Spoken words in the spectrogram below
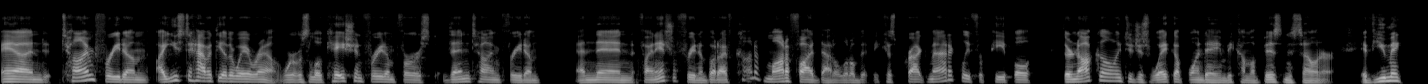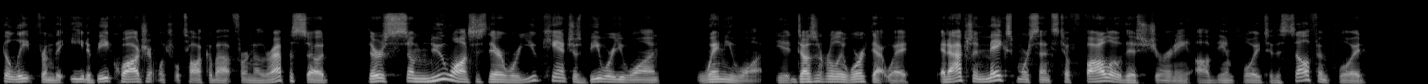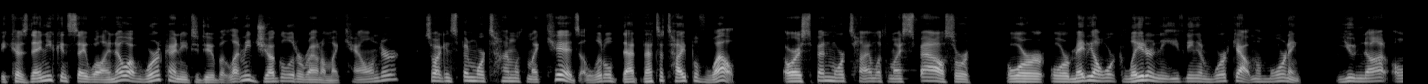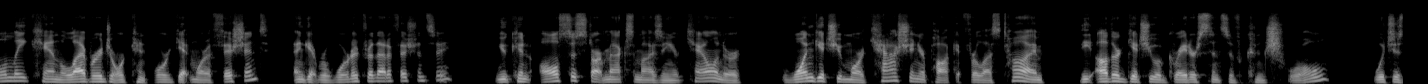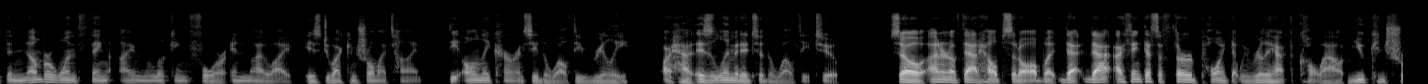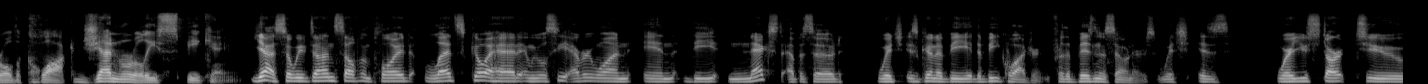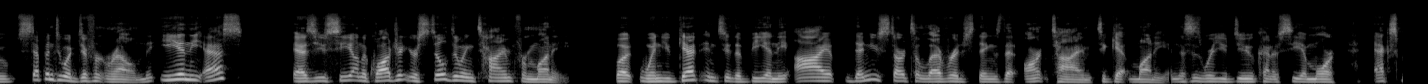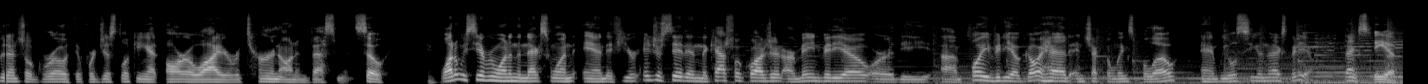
And time freedom, I used to have it the other way around, where it was location freedom first, then time freedom, and then financial freedom, but I've kind of modified that a little bit because pragmatically for people, they're not going to just wake up one day and become a business owner. If you make the leap from the E to B quadrant, which we'll talk about for another episode, there's some nuances there where you can't just be where you want, when you want. It doesn't really work that way. It actually makes more sense to follow this journey of the employed to the self-employed because then you can say, "Well, I know what work I need to do, but let me juggle it around on my calendar so I can spend more time with my kids." A little that that's a type of wealth. Or I spend more time with my spouse or or or maybe I'll work later in the evening and work out in the morning. You not only can leverage or can or get more efficient and get rewarded for that efficiency, you can also start maximizing your calendar. One gets you more cash in your pocket for less time. The other gets you a greater sense of control, which is the number one thing I'm looking for in my life, is do I control my time? The only currency the wealthy really are is limited to the wealthy too. So, I don't know if that helps at all, but that that I think that's a 3rd point that we really have to call out. You control the clock, generally speaking. Yeah, so we've done self-employed. Let's go ahead and we will see everyone in the next episode, which is gonna be the B quadrant for the business owners, which is where you start to step into a different realm. The E and the S, as you see on the quadrant, you're still doing time for money. But when you get into the B and the I, then you start to leverage things that aren't time to get money. And this is where you do kind of see a more exponential growth if we're just looking at ROI or return on investment. So, why don't we see everyone in the next one? And if you're interested in the cash flow quadrant, our main video, or the uh, employee video, go ahead and check the links below. And we will see you in the next video. Thanks. See ya.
